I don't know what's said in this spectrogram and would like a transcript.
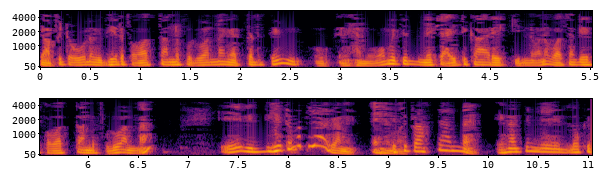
අපිට ඕන විදිහට පවත්වන්න පුළුවන් නම් ඇත්තට ඉතින් හැමෝම ඉතින් මේකේ අයිතිකාරයෙක් ඉන්නවනේ වසඟේ පවත්වන්න පුළුවන් නම් ඒ විදිහටම තියාගන්න. කිසි ප්‍රශ්නයක් නැහැ. එහෙනම් මේ ලෝකෙ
